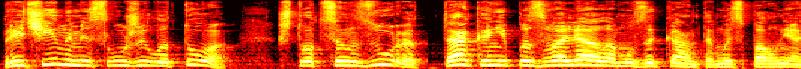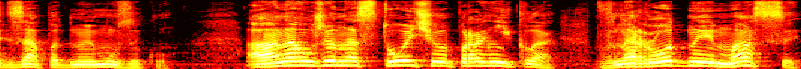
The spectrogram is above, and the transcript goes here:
Причинами служило то, что цензура так и не позволяла музыкантам исполнять западную музыку, а она уже настойчиво проникла в народные массы,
